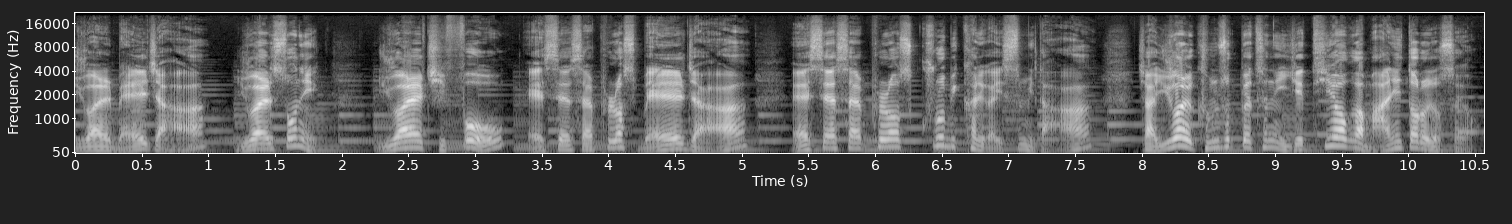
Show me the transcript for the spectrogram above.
UR 멜자, UR 소닉, UR G4, SSR 플러스 멜자, SSR 플러스 크로비카리가 있습니다. 자, UR 금속 배트는 이제 티어가 많이 떨어졌어요.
